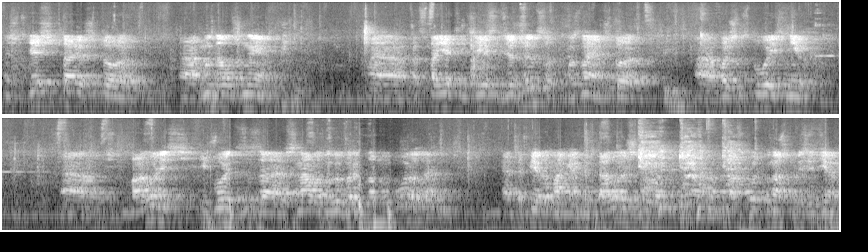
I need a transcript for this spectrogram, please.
Значит, я считаю, что а, мы должны а, отстоять интересы дзержинцев. Мы знаем, что а, большинство из них а, боролись и борются за всенародные выборы главы города. Это первый момент. И второе, что а, поскольку наш президент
